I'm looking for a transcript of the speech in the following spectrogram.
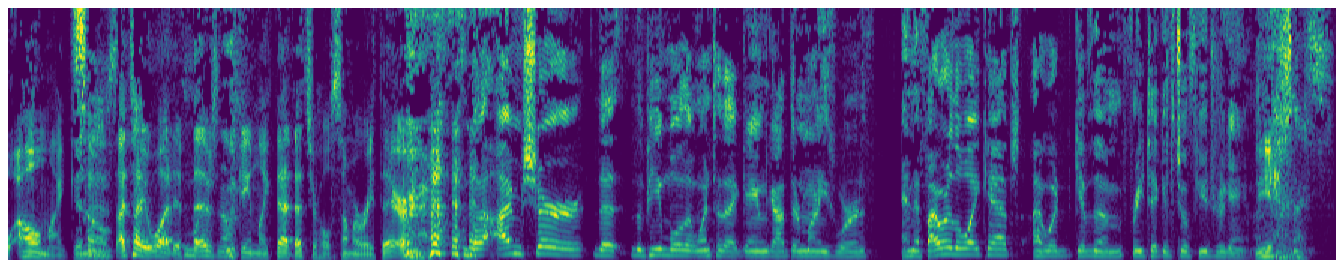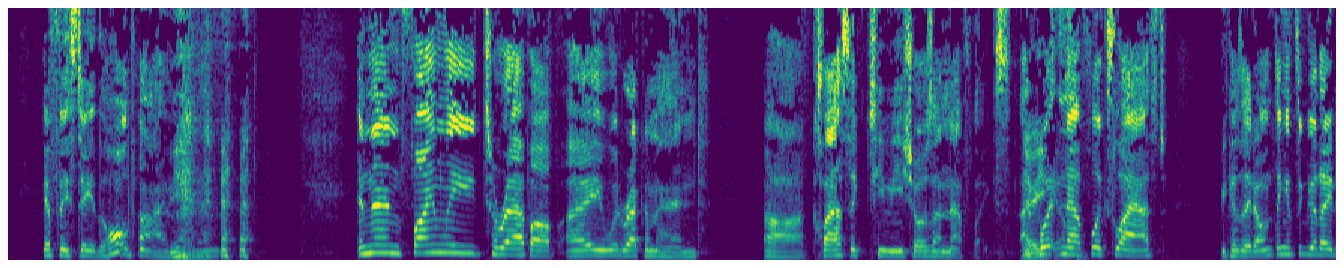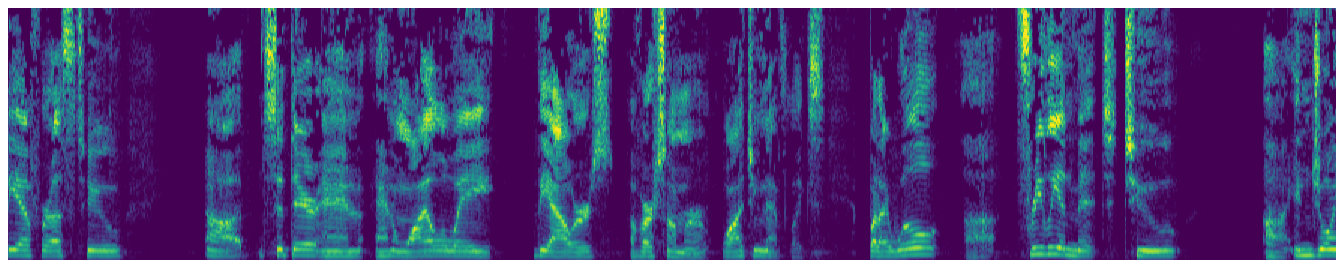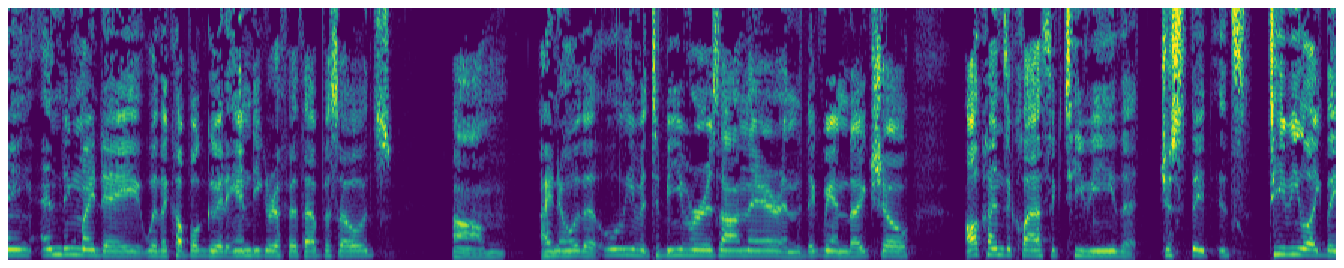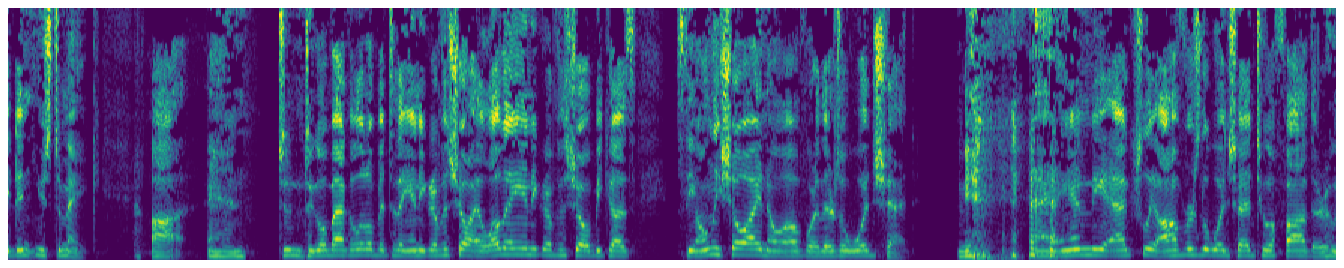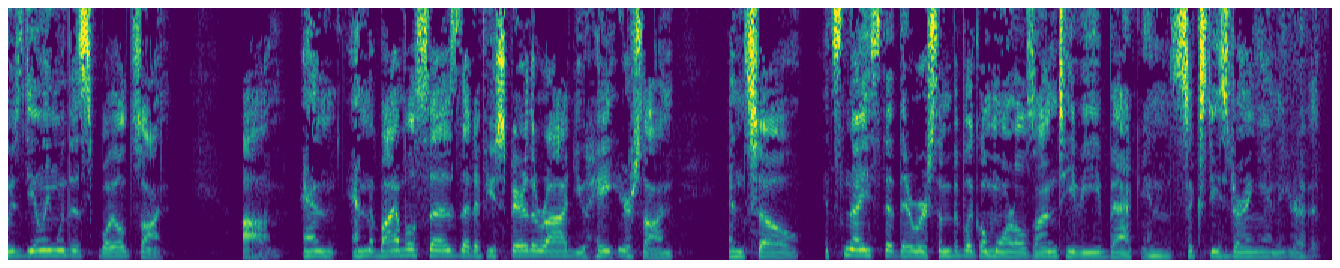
Oh my goodness. So- I tell you what, if there's another game like that, that's your whole summer right there. but I'm sure that the people that went to that game got their money's worth. And if I were the Whitecaps, I would give them free tickets to a future game. I'm yes. If they stayed the whole time. and then finally, to wrap up, I would recommend uh, classic TV shows on Netflix. There I put. Netflix last because I don't think it's a good idea for us to uh, sit there and, and while away the hours of our summer watching Netflix. But I will uh, freely admit to uh, enjoying ending my day with a couple good Andy Griffith episodes. Um, I know that Leave It to Beaver is on there and the Dick Van Dyke Show, all kinds of classic TV that just they it's TV like they didn't used to make, uh, and to, to go back a little bit to the Andy Griffith Show, I love the Andy Griffith Show because it's the only show I know of where there's a woodshed. Yeah. and Andy actually offers the woodshed to a father who's dealing with his spoiled son. Um, and and the Bible says that if you spare the rod, you hate your son. And so it's nice that there were some biblical morals on TV back in the 60s during Andy Griffith.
